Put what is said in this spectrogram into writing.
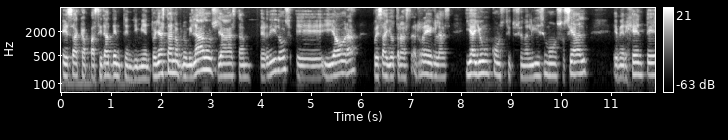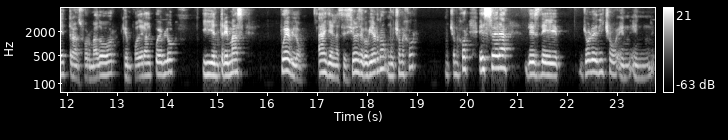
esa capacidad de entendimiento. Ya están obnubilados, ya están perdidos eh, y ahora pues hay otras reglas y hay un constitucionalismo social emergente, transformador, que empodera al pueblo y entre más pueblo haya en las decisiones de gobierno, mucho mejor, mucho mejor. Eso era desde, yo lo he dicho en, en,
